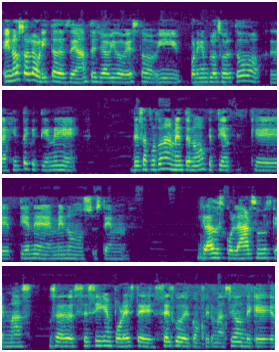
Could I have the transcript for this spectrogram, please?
Y no solo ahorita, desde antes ya ha habido esto. Y, por ejemplo, sobre todo la gente que tiene, desafortunadamente, ¿no? Que tiene, que tiene menos este, grado escolar son los que más, o sea, se siguen por este sesgo de confirmación de que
